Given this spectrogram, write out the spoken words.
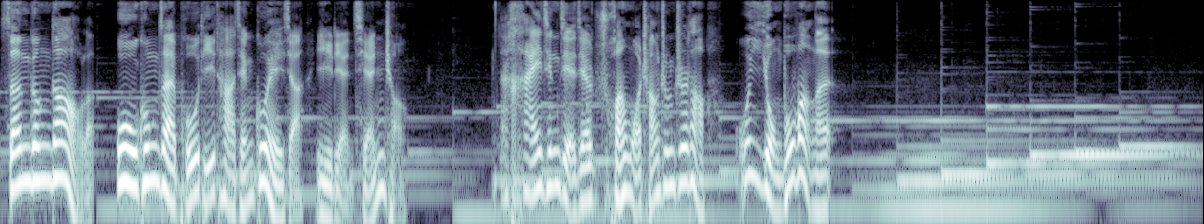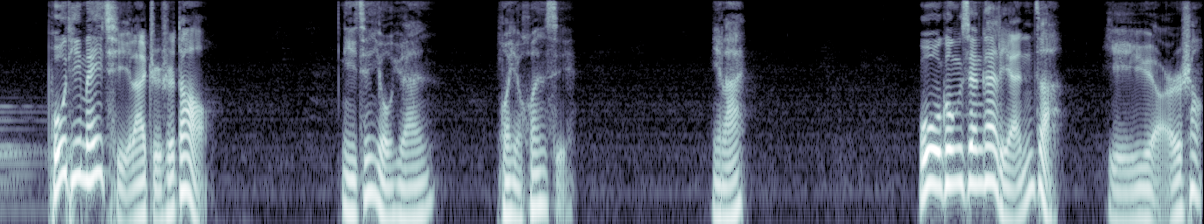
三更到了，悟空在菩提榻前跪下，一脸虔诚：“还请姐姐传我长生之道，我永不忘恩。”菩提没起来，只是道：“你今有缘，我也欢喜。你来。”悟空掀开帘子，一跃而上。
